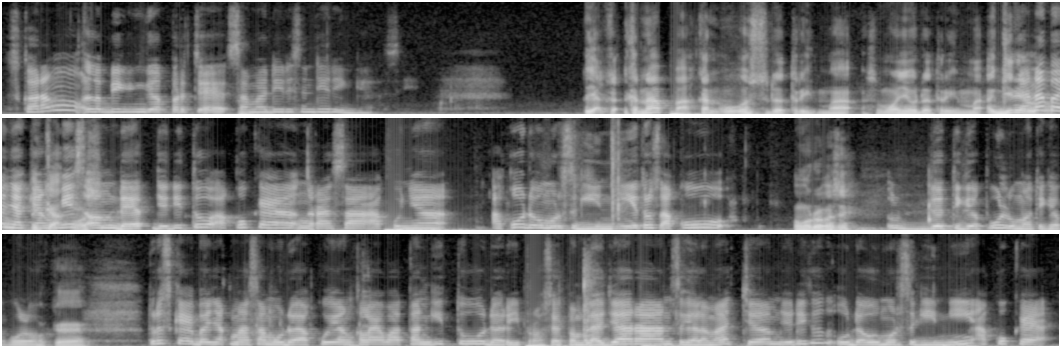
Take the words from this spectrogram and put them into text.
Sekarang lebih nggak percaya sama diri sendiri nggak sih? Ya ke- kenapa? Kan Uus sudah terima, semuanya udah terima. Gini Karena loh, banyak yang miss maksud- Om Ded. Jadi tuh aku kayak ngerasa akunya aku udah umur segini terus aku Umur berapa sih? udah 30 mau 30. Oke. Terus kayak banyak masa muda aku yang kelewatan gitu dari proses pembelajaran segala macam. Jadi itu udah umur segini aku kayak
